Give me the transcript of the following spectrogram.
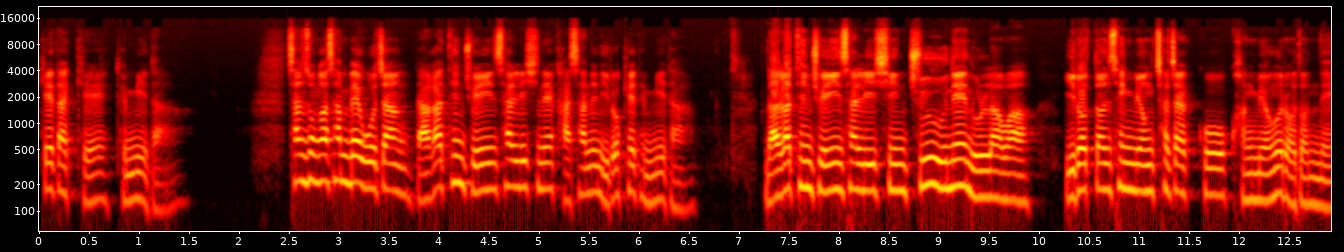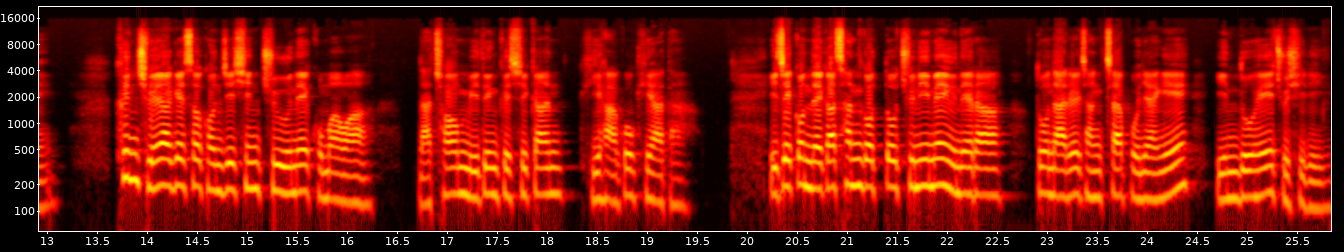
깨닫게 됩니다. 찬송가 305장 나 같은 죄인 살리신의 가사는 이렇게 됩니다. 나 같은 죄인 살리신 주 은혜 놀라와 잃었던 생명 찾았고 광명을 얻었네. 큰 죄악에서 건지신 주 은혜 고마와 나 처음 믿은 그 시간 귀하고 귀하다. 이제껏 내가 산 것도 주님의 은혜라 또 나를 장차 본향에 인도해 주시리.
